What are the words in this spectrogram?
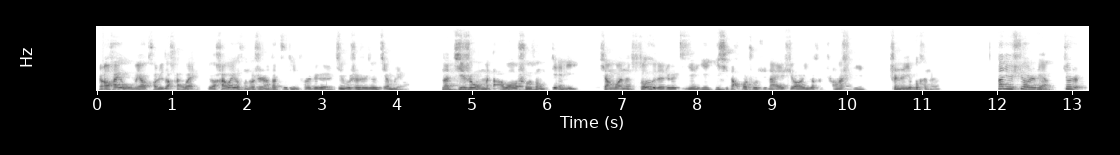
然后还有我们要考虑到海外，对吧？海外有很多市场，它注定它的这个基础设施就建不了。那即使我们打包输送电力相关的所有的这个基建一一起打包出去，那也需要一个很长的时间，甚至也不可能。那就需要是这样，就是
